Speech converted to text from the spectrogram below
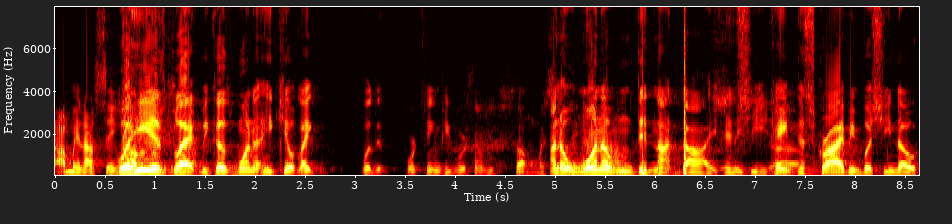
I mean, I've seen. Well, he is black because one of- he killed like was it fourteen people or something? Something I know one of them did not die, and she can't um, describe him, but she know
